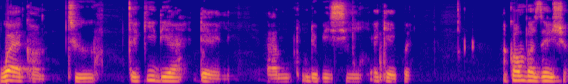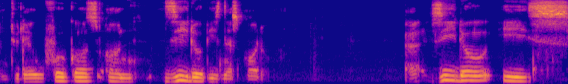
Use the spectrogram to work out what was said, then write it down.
Welcome to Tekedia Daily. I'm Ndubuisi Ekekwe. A conversation today will focus on Zido business model. Uh, Zido is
